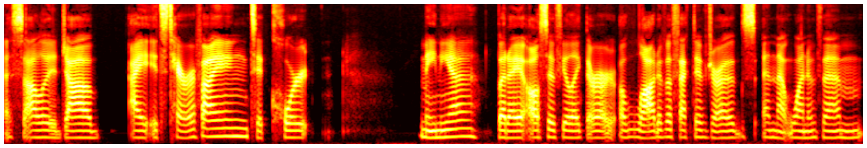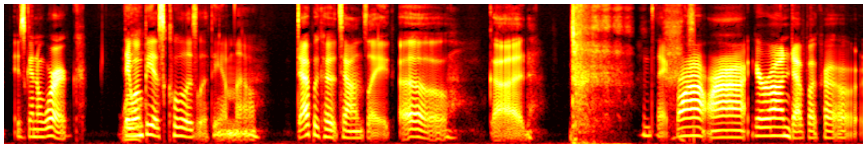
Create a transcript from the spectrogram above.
a solid job. I it's terrifying to court mania, but I also feel like there are a lot of effective drugs and that one of them is going to work. they won't be as cool as lithium though. Depakote sounds like, oh god. it's like, wah, wah, you're on Depakote.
